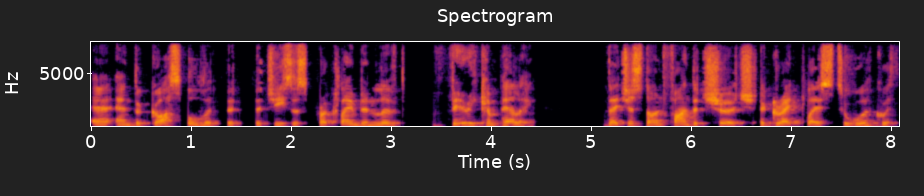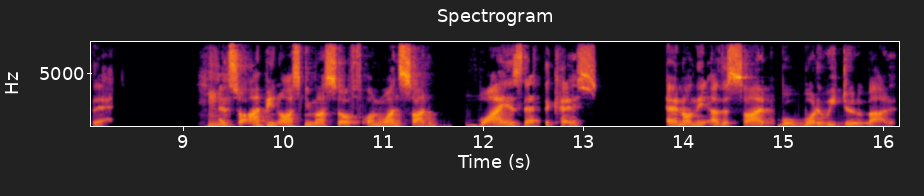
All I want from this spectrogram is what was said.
and, and the gospel that, that, that Jesus proclaimed and lived very compelling. They just don't find the church a great place to work with that. Hmm. And so I've been asking myself on one side, why is that the case? And on the other side, well, what do we do about it?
